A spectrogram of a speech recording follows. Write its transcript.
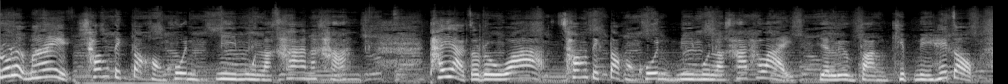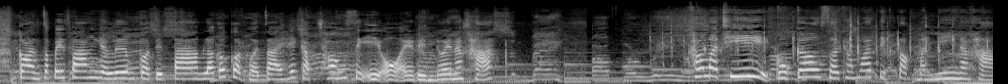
รู้หรือไม่ช่อง TikTok ของคุณมีมูลค่านะคะ ถ้าอยากจะรู้ว่าช่อง TikTok ของคุณมีมูลค่าเท่าไหร่ อย่าลืมฟังคลิปนี้ให้จบ ก่อนจะไปฟังอย่าลืมกดติดตาม แล้วก็กดหัวใจให้กับช่อง CEO ไอรินด้วยนะคะ เข้ามาที่ Google เซิร์ชคำว่า TikTok Money นะคะ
